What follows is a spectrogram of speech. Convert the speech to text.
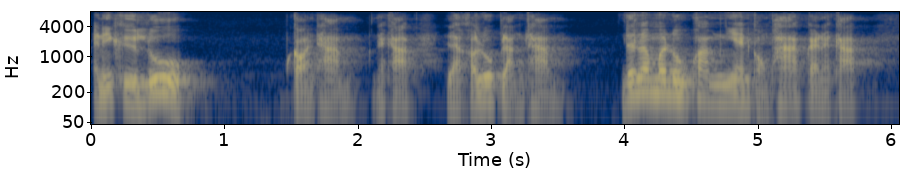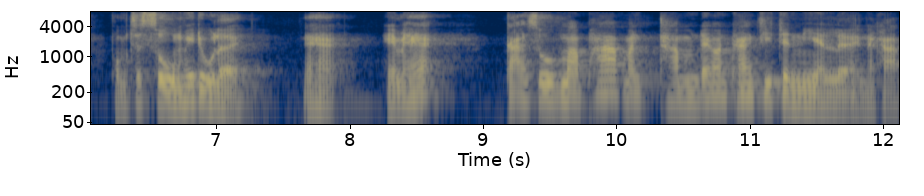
อันนี้คือรูปก่อนทำนะครับ แล้วก็รูปหลังทำเดี๋ยวเรามาดูความเนียนของภาพกันนะครับ ผมจะซูมให้ดูเลยนะฮะ เห็นไหมฮะ การซูมมาภาพมันทำได้ค่อนข้างที่จะเนียนเลยนะครับ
